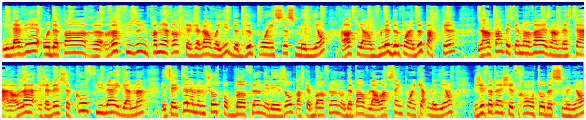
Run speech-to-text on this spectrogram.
il avait au départ euh, refusé une première offre que j'avais envoyée de 2,6 millions. Alors qu'il en voulait 2,2 parce que l'entente était mauvaise dans le vestiaire. Alors là, j'avais ce conflit-là également. Et ça a été la même chose pour Bufflin et les autres. Parce que Bufflin, au départ, voulait avoir 5,4 millions. J'ai fait un chiffron autour de 6 millions.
